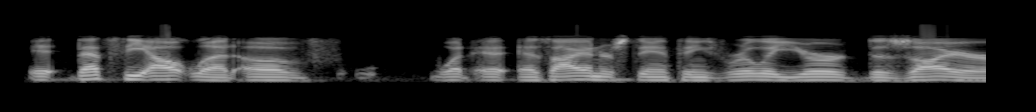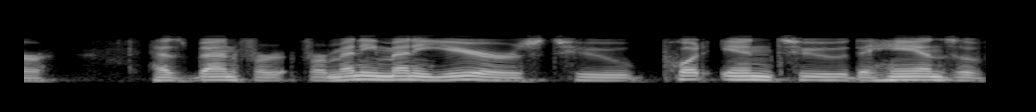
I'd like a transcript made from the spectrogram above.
it, that's the outlet of what, as I understand things, really your desire has been for, for many, many years to put into the hands of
